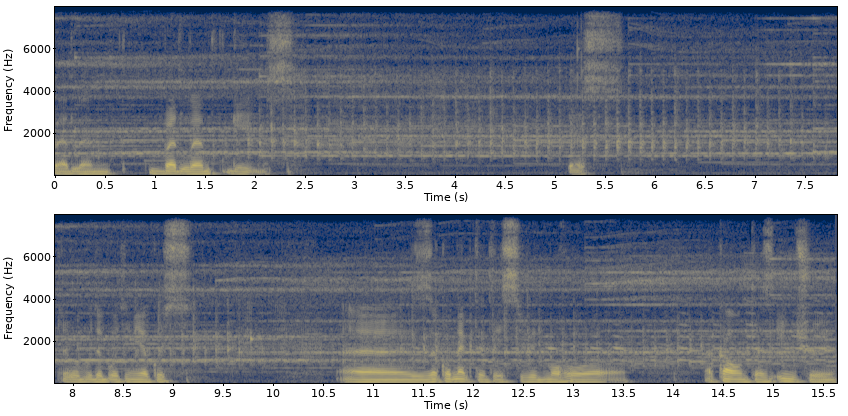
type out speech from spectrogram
Badland, Badland Games. Yes. Треба буде потім якось е, законектитись від мого аккаунта з іншої.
